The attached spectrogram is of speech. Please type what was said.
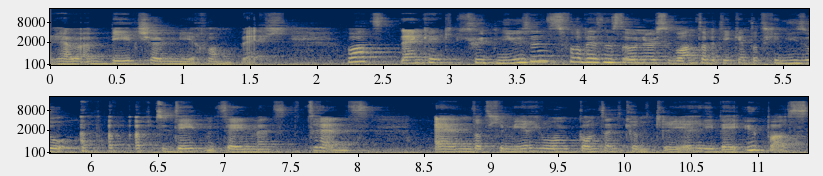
gaan we een beetje meer van weg. Wat denk ik goed nieuws is voor business owners, want dat betekent dat je niet zo up-to-date moet zijn met de trends. En dat je meer gewoon content kunt creëren die bij u past.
